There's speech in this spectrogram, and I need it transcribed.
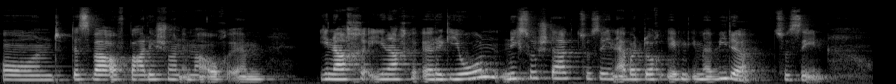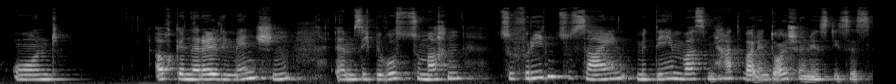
Und das war auf Bali schon immer auch ähm, je, nach, je nach Region nicht so stark zu sehen, aber doch eben immer wieder zu sehen. Und auch generell die Menschen ähm, sich bewusst zu machen, zufrieden zu sein mit dem, was man hat, weil in Deutschland ist dieses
